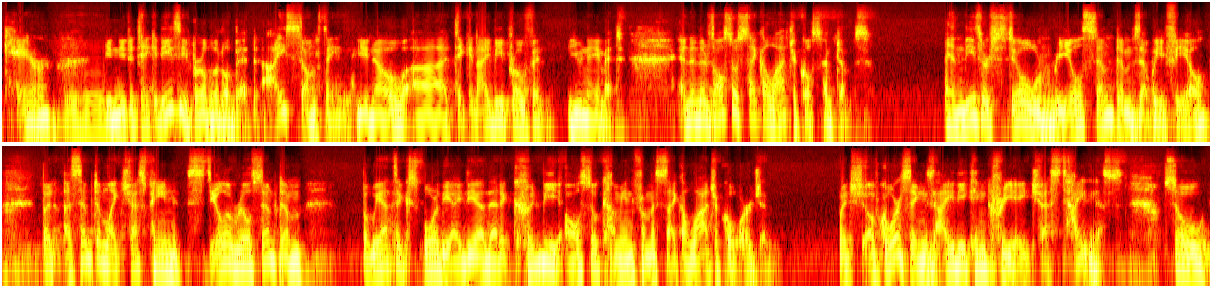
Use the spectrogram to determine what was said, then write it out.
care. Mm-hmm. You need to take it easy for a little bit. Ice something, you know, uh, take an ibuprofen, you name it. And then there's also psychological symptoms. And these are still real symptoms that we feel, but a symptom like chest pain, still a real symptom, but we have to explore the idea that it could be also coming from a psychological origin which of course anxiety can create chest tightness. So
